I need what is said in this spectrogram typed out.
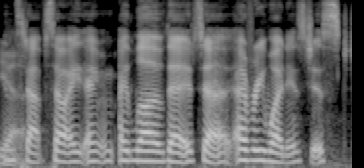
Yeah. and stuff. So I I, I love that it's, uh, everyone is just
